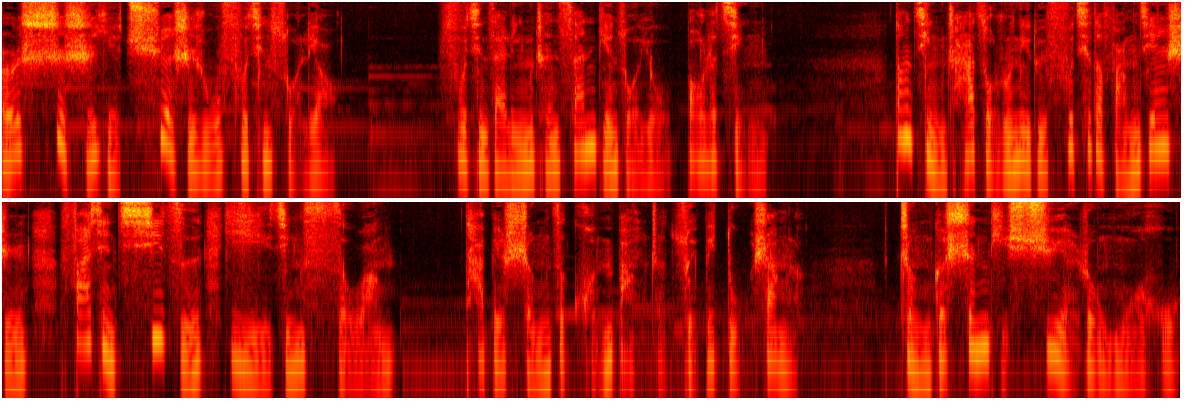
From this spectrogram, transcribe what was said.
而事实也确实如父亲所料，父亲在凌晨三点左右报了警。当警察走入那对夫妻的房间时，发现妻子已经死亡，她被绳子捆绑着，嘴被堵上了。”整个身体血肉模糊，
